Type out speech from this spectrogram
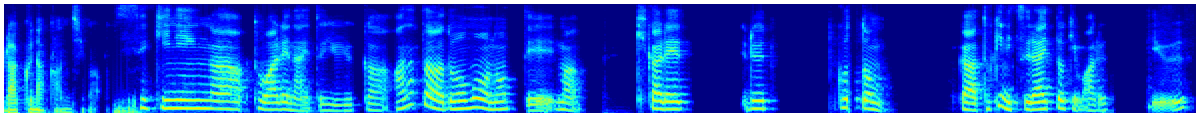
楽な感じが。責任が問われないというか、あなたはどう思うのって、まあ、聞かれることが時に辛い時もあるっていう。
